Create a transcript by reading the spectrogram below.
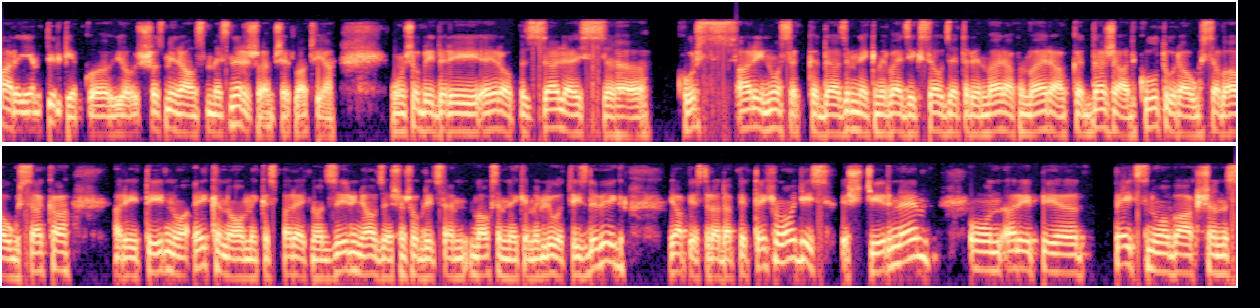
ārējiem tirgiem, ko jau šos minerālus mēs neražojam šeit Latvijā. Un šobrīd arī Eiropas zaļais kurs arī nosaka, ka zemniekiem ir vajadzīgs audzēt arvien vairāk un vairāk dažādi kultūra augi savā augu sekā. Arī tīri no ekonomikas pareiķinot zirņu audzēšanu šobrīd lauksemniekiem ir ļoti izdevīga. Jāpiestrādā pie tehnoloģijas, pie šķirnēm un arī pie pēcnovākšanas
